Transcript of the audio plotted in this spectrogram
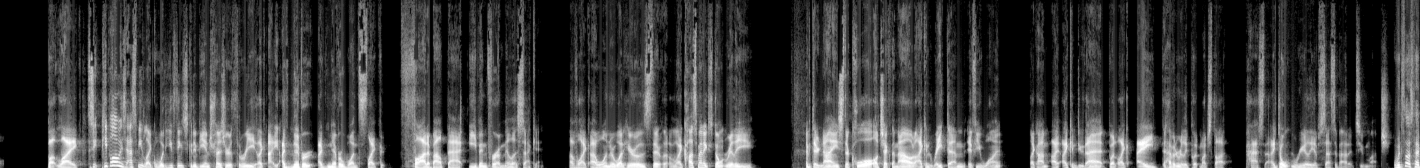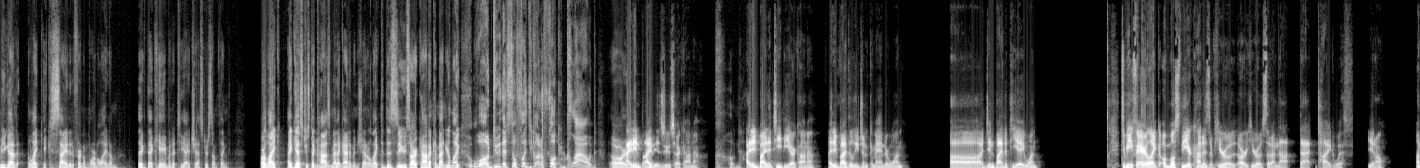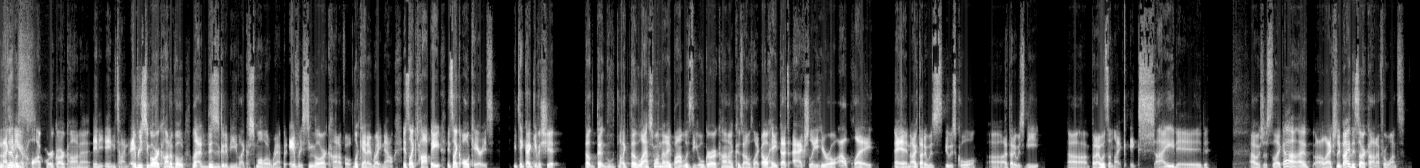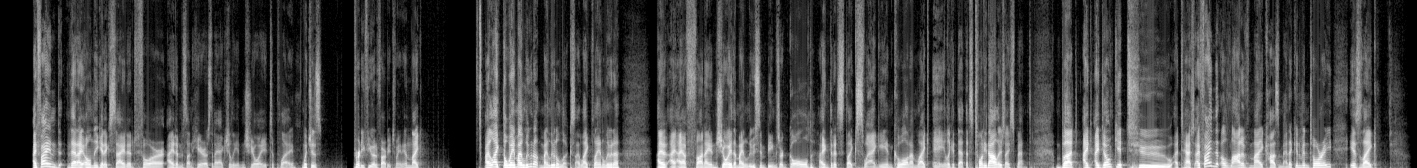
but like, see, people always ask me like, "What do you think is going to be in Treasure 3? Like, I, I've never, I've never once like thought about that even for a millisecond. Of like, I wonder what heroes they're like. Cosmetics don't really. I mean, they're nice, they're cool. I'll check them out. I can rate them if you want. Like, I'm, I, I can do that, but like, I haven't really put much thought past that. I don't really obsess about it too much. When's the last time you got like excited for an immortal item that that came in a TI chest or something? Or like I guess just a cosmetic item in general. Like did the Zeus Arcana come out and you're like, "Whoa, dude, that's so fun! You got a fucking cloud." Or I didn't buy the Zeus Arcana. Oh, no. I didn't buy the TB Arcana. I didn't buy the Legion Commander one. Uh, I didn't buy the PA one. To be fair, like uh, most of the Arcanas of heroes are heroes that I'm not that tied with. You know, I'm But not getting was- a Clockwork Arcana any anytime. Every single Arcana vote. This is going to be like a small little rant, but every single Arcana vote. Look at it right now. It's like top eight. It's like all carries. You think I give a shit? The, the, like the last one that I bought was the Ogre Arcana because I was like, oh hey, that's actually a hero I'll play, and I thought it was it was cool. Uh, I thought it was neat, uh, but I wasn't like excited. I was just like, ah, I, I'll actually buy this Arcana for once. I find that I only get excited for items on heroes that I actually enjoy to play, which is pretty few and far between. And like I like the way my Luna my Luna looks. I like playing Luna. I, I, have fun. I enjoy that my lucent beams are gold. I think that it's like swaggy and cool. And I'm like, hey, look at that. That's twenty dollars I spent. But I, I don't get too attached. I find that a lot of my cosmetic inventory is like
